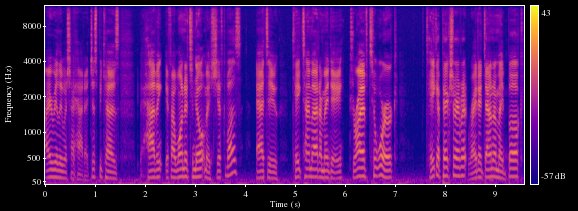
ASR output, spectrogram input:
I really wish I had it. Just because having if I wanted to know what my shift was, I had to take time out of my day, drive to work, take a picture of it, write it down in my book,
